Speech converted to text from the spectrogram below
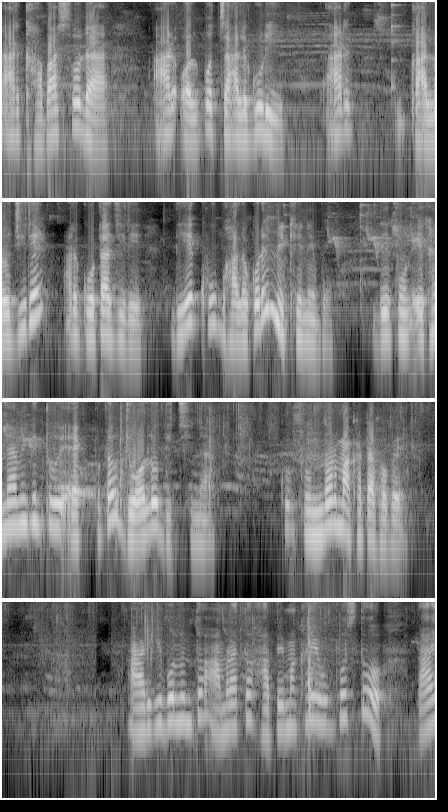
আর খাবার সোডা, আর অল্প চাল গুঁড়ি, আর কালো জিরে, আর গোটা জিরে দিয়ে খুব ভালো করে মেখে নেব। দেখুন, এখানে আমি কিন্তু এক ফোঁটাও জলও দিচ্ছি না। খুব সুন্দর মাখাটা হবে। আর কি বলুন তো, আমরা তো হাতে মাখাই অভ্যস্ত, তাই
